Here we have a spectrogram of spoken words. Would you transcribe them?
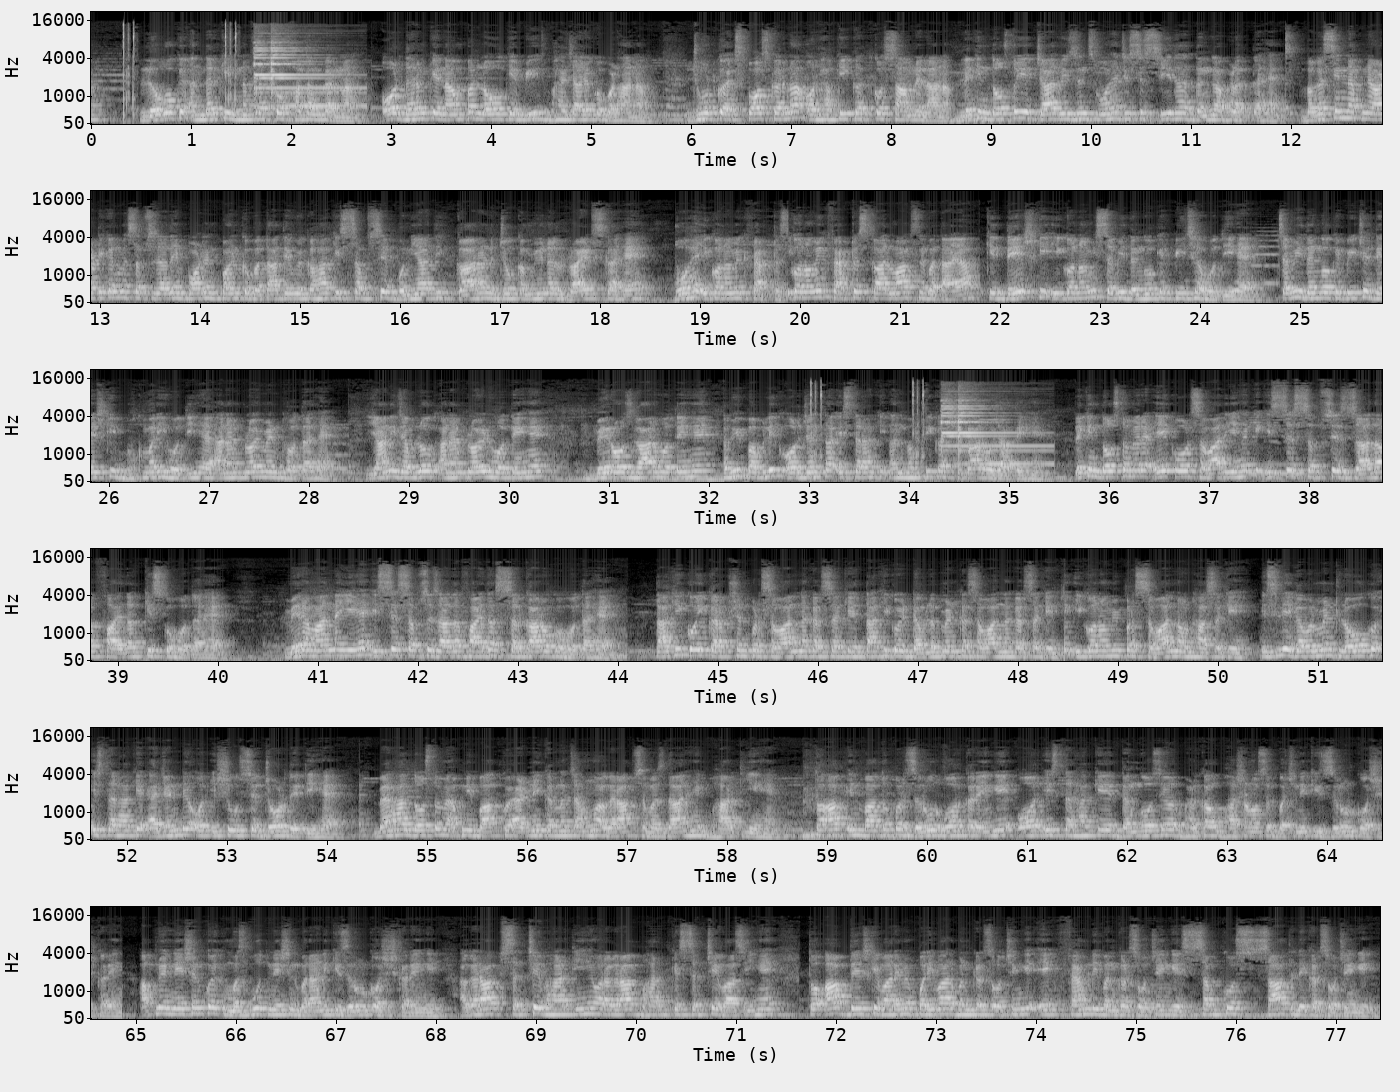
लोगों के अंदर की नफरत को खत्म करना और धर्म के नाम पर लोगों के बीच भाईचारे को बढ़ाना, झूठ को एक्सपोज करना और हकीकत को सामने लाना। लेकिन दोस्तों, ये चार रीजन वो है जिससे सीधा दंगा भड़कता है। भगत सिंह ने अपने आर्टिकल में सबसे ज़्यादा इंपॉर्टेंट पॉइंट को बताते हुए कहा कि सबसे बुनियादी कारण जो कम्युनल राइट्स का है वो है economic factors economic factors Karl Marx ने बताया कि देश की इकोनॉमी सभी दंगों के पीछे होती है। सभी दंगों के पीछे देश की भुखमरी होती है अनएम्प्लॉयमेंट होता है। यानी जब लोग अनएम्प्लॉयड होते हैं, बेरोजगार होते हैं, तभी पब्लिक और जनता इस तरह की अंधभक्ति का शिकार हो जाते हैं। लेकिन दोस्तों, मेरा एक और सवाल यह है कि इससे सबसे ज़्यादा फ़ायदा किसको होता है? मेरा मानना यह है, इससे सबसे ज़्यादा फ़ायदा सरकारों को होता है। ताकि कोई करप्शन पर सवाल न कर सके, ताकि कोई डेवलपमेंट का सवाल न कर सके इकोनॉमी पर सवाल न उठा सके। इसलिए गवर्नमेंट लोगों को इस तरह के एजेंडे और इश्यूज़ से जोड़ देती है। बहरहाल दोस्तों, मैं अपनी बात को ऐड नहीं करना चाहूँगा, अगर आप समझदार हैं भारतीय हैं तो आप इन बातों पर ज़रूर गौर करेंगे और इस तरह के दंगों से और भड़काऊ भाषणों से बचने की ज़रूर कोशिश करेंगे। अपने नेशन को एक मज़बूत नेशन बनाने की ज़रूर कोशिश करेंगे। अगर आप सच्चे भारतीय हैं और अगर आप भारत के सच्चे वासी हैं तो आप देश के बारे में परिवार बनकर सोचेंगे, एक फैमिली बनकर सोचेंगे, सबको साथ लेकर सोचेंगे।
